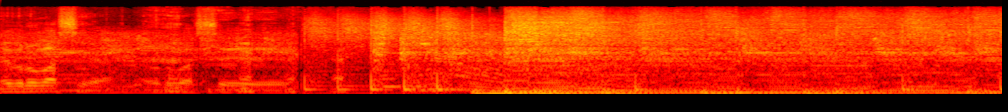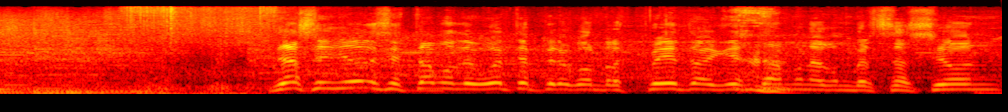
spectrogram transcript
Me probasea, me probasea. Ya señores, estamos de vuelta, pero con respeto. Aquí estamos en una conversación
